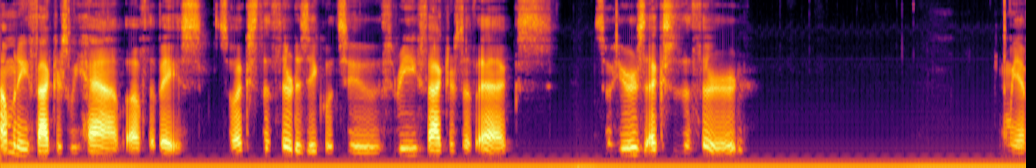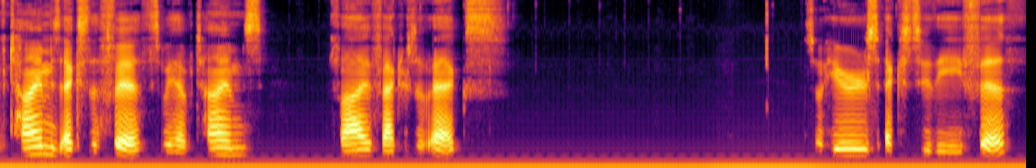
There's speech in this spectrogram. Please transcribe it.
how many factors we have of the base. So x to the third is equal to 3 factors of x. So here's x to the third. We have times x to the fifth, so we have times 5 factors of x. So here's x to the fifth.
